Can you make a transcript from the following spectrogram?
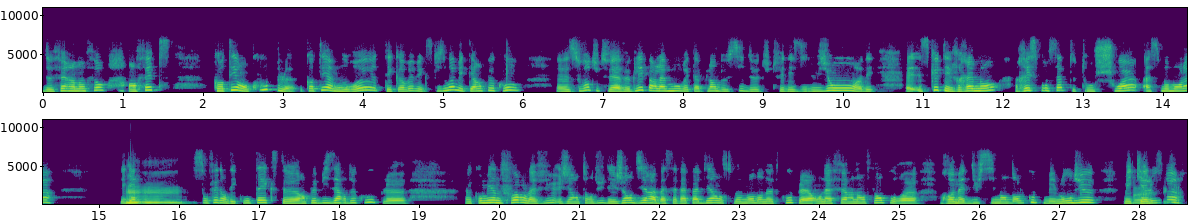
de faire un enfant. En fait, quand tu es en couple, quand tu es amoureux, tu es quand même, excuse-moi, mais tu es un peu con. Euh, souvent, tu te fais aveugler par l'amour et tu as plein aussi de, tu te fais des illusions. Euh, des... Euh, est-ce que tu es vraiment responsable de ton choix à ce moment-là? Il y a mmh, mmh, mmh. qui sont faits dans des contextes un peu bizarres de couple. Combien de fois on a vu, j'ai entendu des gens dire ah bah ça va pas bien en ce moment dans notre couple, alors on a fait un enfant pour remettre du ciment dans le couple. Mais mon Dieu, mais quelle horreur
